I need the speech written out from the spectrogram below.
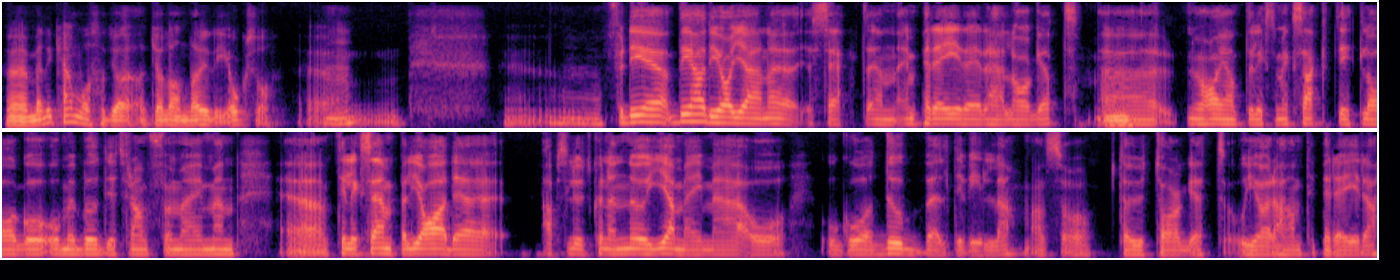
Eh, men det kan vara så att jag, att jag landar i det också. Mm. Ehm, eh, för det, det hade jag gärna sett en, en Pereira i det här laget. Mm. Uh, nu har jag inte liksom exakt ditt lag och, och med budget framför mig men uh, till exempel jag hade absolut kunnat nöja mig med att, att gå dubbelt i Villa. Alltså ta ut taget och göra han till Pereira.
